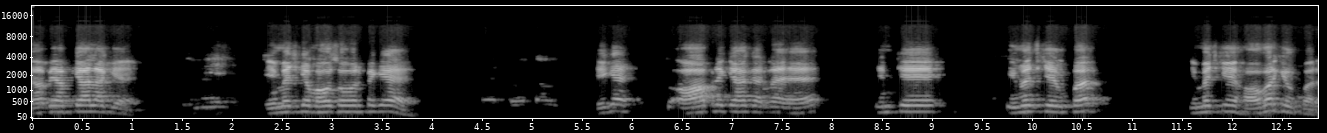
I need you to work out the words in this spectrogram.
यहाँ पे आप क्या लग गया है इमेज के माउस ओवर पे क्या है? ठीक है? तो आपने क्या करना है? इनके इमेज के ऊपर इमेज के हॉवर के ऊपर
